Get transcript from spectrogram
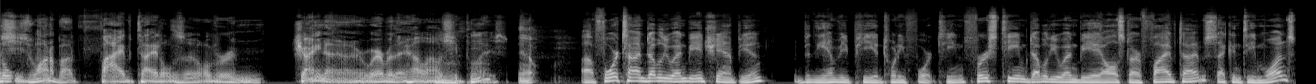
Well, she's won about five titles over in China or wherever the hell else she plays. Yep. Uh, Four time WNBA champion, been the MVP in 2014. First team WNBA All Star five times, second team once.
